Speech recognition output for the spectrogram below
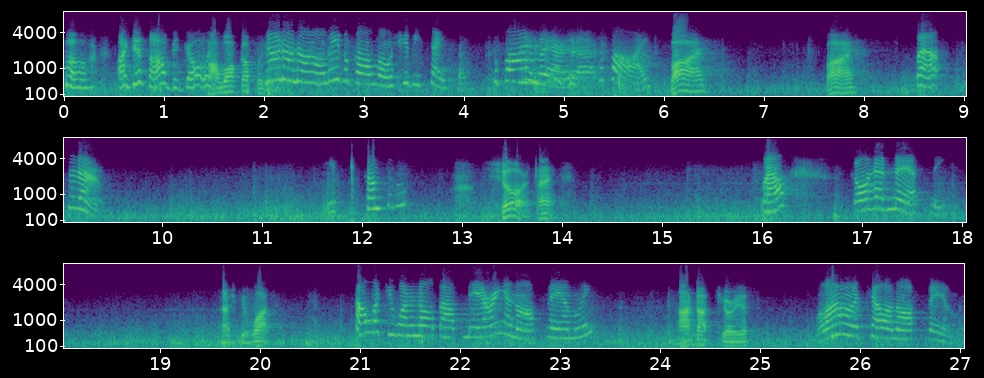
Well, I guess I'll be going. I'll walk up with No, you. no, no, no. Leave her go alone. She'll be safer. Goodbye, Mary. Jack. Goodbye. Bye. Bye. Well, sit down. You comfortable? Sure, thanks. Well, go ahead and ask me. Ask you what? Tell what you want to know about Mary and our family. I'm not curious. Well, I want to tell on our family.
